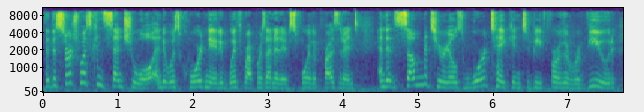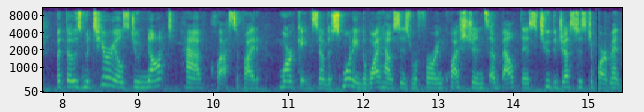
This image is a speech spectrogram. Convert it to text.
that the search was consensual and it was coordinated with representatives for the president, and that some materials were taken to be further reviewed, but those materials do not have classified markings. Now, this morning, the White House is referring questions about this to the Justice Department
